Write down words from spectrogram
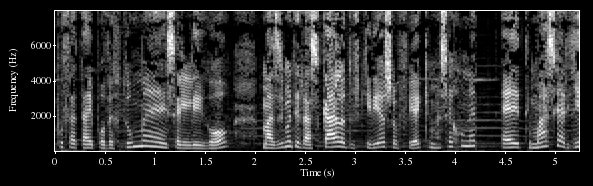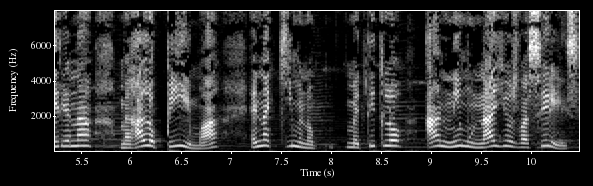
που θα τα υποδεχτούμε σε λίγο μαζί με τη δασκάλα τους κυρία Σοφία και μας έχουν ετοιμάσει αργύρι ένα μεγάλο ποίημα, ένα κείμενο με τίτλο «Αν ήμουν Άγιος Βασίλης»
